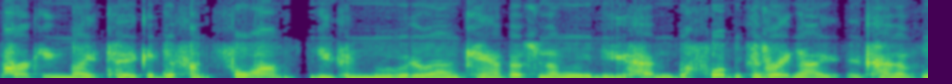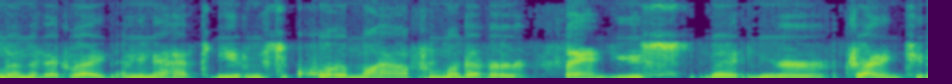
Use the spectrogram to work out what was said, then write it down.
Parking might take a different form. You can move it around campus in a way that you hadn't before because right now you're kind of limited, right? I mean, it has to be at least a quarter mile from whatever land use that you're driving to.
